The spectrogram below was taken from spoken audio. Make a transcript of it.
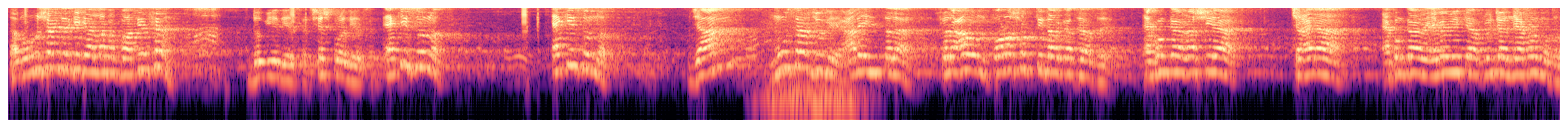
তার অনুসারীদেরকে কি আল্লাহ পাক বাঁচিয়েছেন? ডুবিয়ে দিয়েছেন, শেষ করে দিয়েছেন। একই সুন্নত একই সুন্নত। যান মুসার যুগে, আলাইহিস সালাম ফেরাউন পরাশক্তি তার কাছে আছে। এখনকার রাশিয়া, চায়না, এখনকার আমেরিকা, ব্রিটেন ন্যাটোর মতো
